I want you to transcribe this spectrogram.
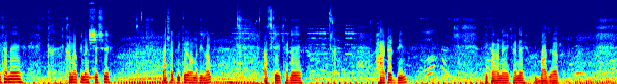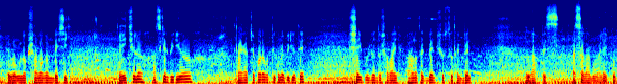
এখানে খানা পিনা শেষে বাসার দিকে রওনা দিলাম। আজকে এখানে হাটের দিন। এই কারণে এখানে বাজার এবং লোক সমাগম বেশি। এই ছিল আজকের ভিডিও। দেখা হচ্ছে পরবর্তী কোনো ভিডিওতে। সেই পর্যন্ত সবাই ভালো থাকবেন, সুস্থ থাকবেন। আল্লাহ হাফিজ। আসসালামু আলাইকুম।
